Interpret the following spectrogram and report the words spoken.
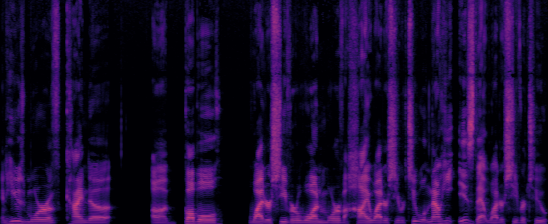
and he was more of kind of a bubble wide receiver one, more of a high wide receiver two. Well, now he is that wide receiver two.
